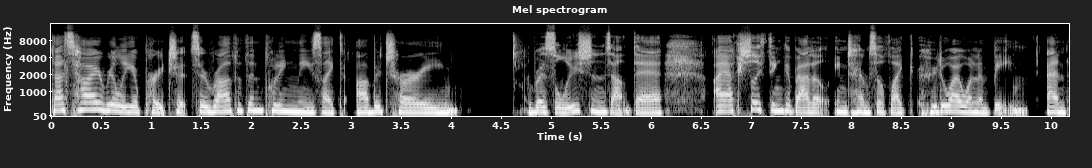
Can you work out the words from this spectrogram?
that's how I really approach it. So rather than putting these like arbitrary resolutions out there, I actually think about it in terms of like, who do I want to be? And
